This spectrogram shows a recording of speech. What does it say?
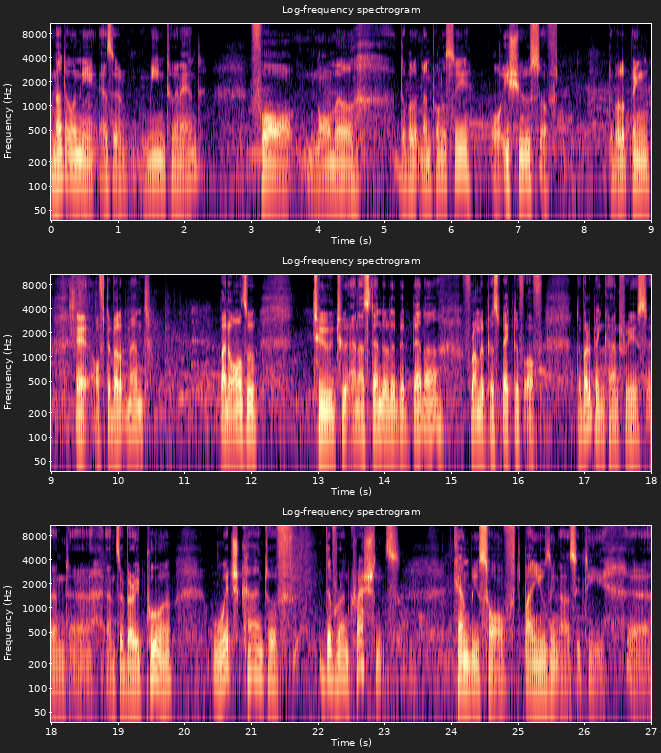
not only as a mean to an end for normal development policy or issues of developing uh, of development, but also to, to understand a little bit better from a perspective of developing countries and, uh, and the very poor, which kind of different questions can be solved by using ICT uh,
